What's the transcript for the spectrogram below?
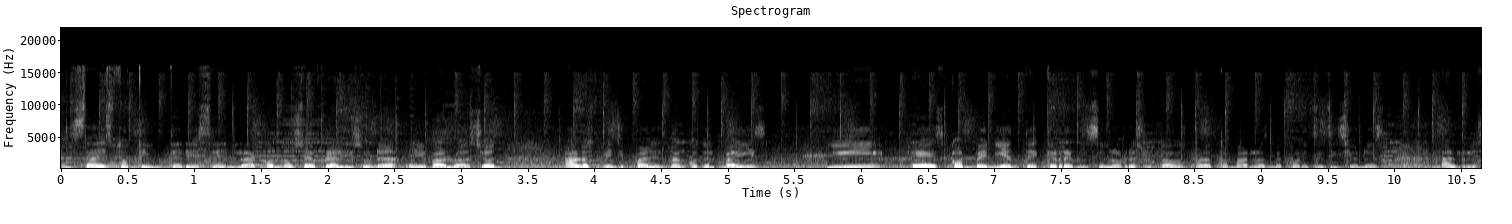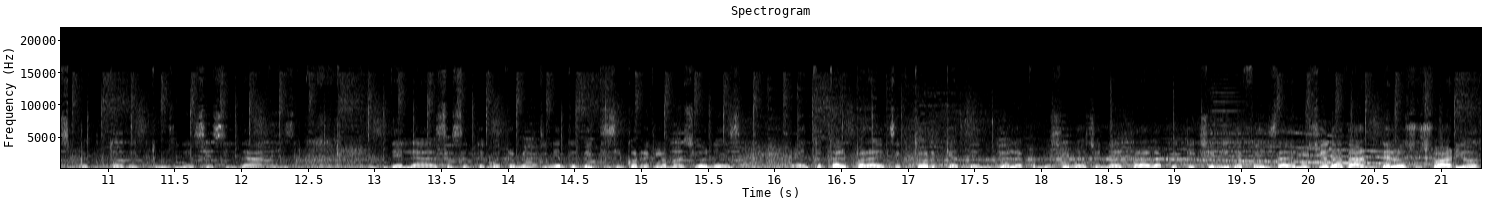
quizá esto te interese. La Conducef realizó una evaluación a los principales bancos del país y es conveniente que revisen los resultados para tomar las mejores decisiones al respecto de tus necesidades de las 64.525 reclamaciones en total para el sector que atendió la Comisión Nacional para la Protección y Defensa de los Ciudadanos, de los usuarios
